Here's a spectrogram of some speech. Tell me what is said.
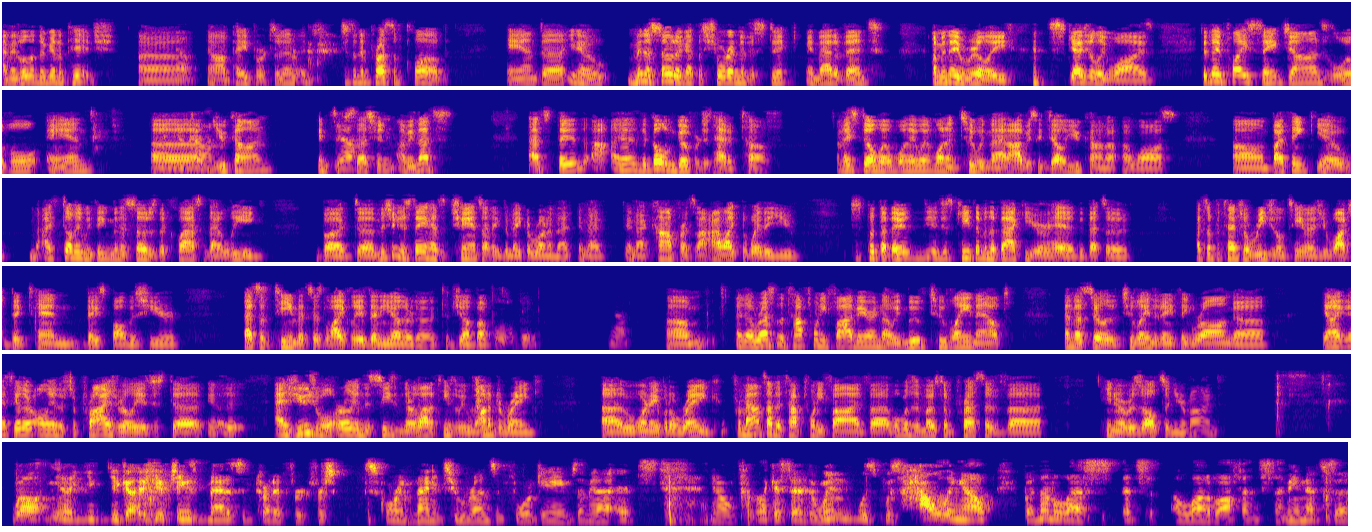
and they look like they're going to pitch uh, yeah. on paper. It's, an, it's just an impressive club, and uh, you know, Minnesota got the short end of the stick in that event. I mean, they really scheduling wise, did they play St. John's, Louisville, and uh, UConn. UConn in succession? Yeah. I mean, that's that's they, uh, the Golden Gopher just had it tough and they still went when they went one and two in that. Obviously, dealt UConn a, a loss. Um, but I think you know, I still think we think Minnesota's the class of that league. But uh, Michigan State has a chance, I think, to make a run in that in that in that conference. And I, I like the way that you just put that there. You just keep them in the back of your head that that's a that's a potential regional team. And as you watch Big Ten baseball this year, that's a team that's as likely as any other to to jump up a little bit. Yeah. Um, and the rest of the top 25, Aaron, uh, we moved Tulane out not necessarily that Tulane did anything wrong. Uh, yeah, I guess the other only other surprise really is just uh, you know, as usual early in the season there are a lot of teams that we wanted to rank uh, we weren't able to rank from outside the top 25. Uh, what were the most impressive uh, you know results in your mind? Well, you know, you you got to give James Madison credit for for scoring 92 runs in four games. I mean, it's you know, like I said, the wind was was howling out, but nonetheless, that's a lot of offense. I mean, that's uh,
